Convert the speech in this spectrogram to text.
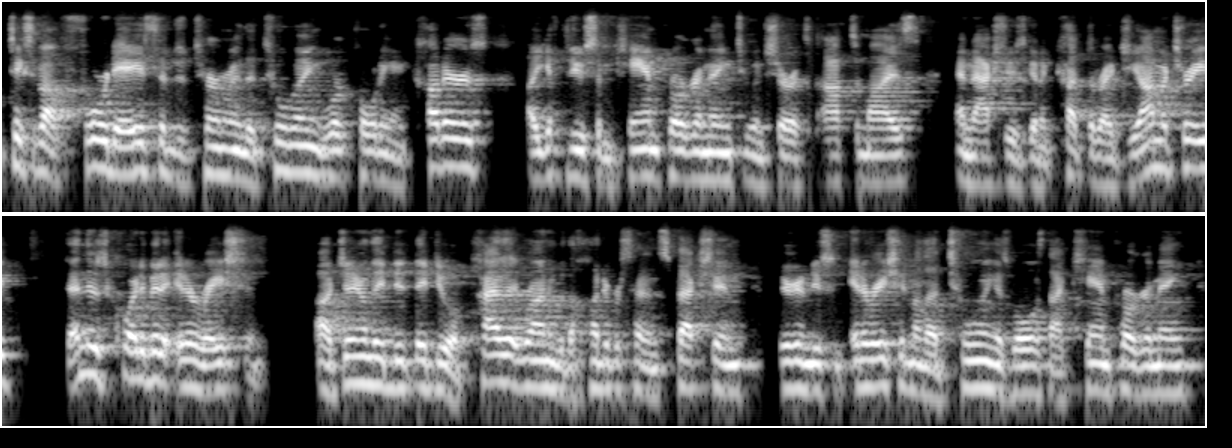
It takes about four days to determine the tooling, work holding, and cutters. Uh, you have to do some CAM programming to ensure it's optimized and actually is going to cut the right geometry. Then there's quite a bit of iteration. Uh, generally, they do a pilot run with 100% inspection. They're going to do some iteration on the tooling as well as that CAM programming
